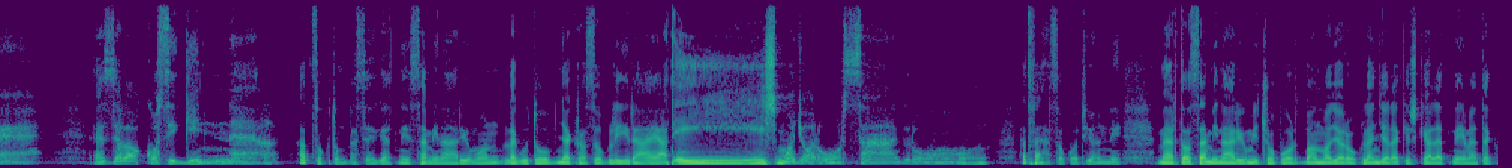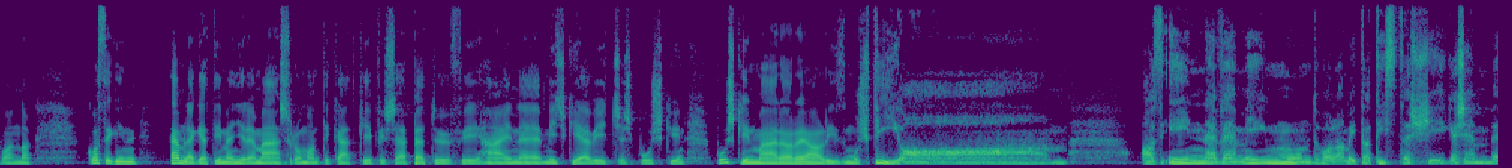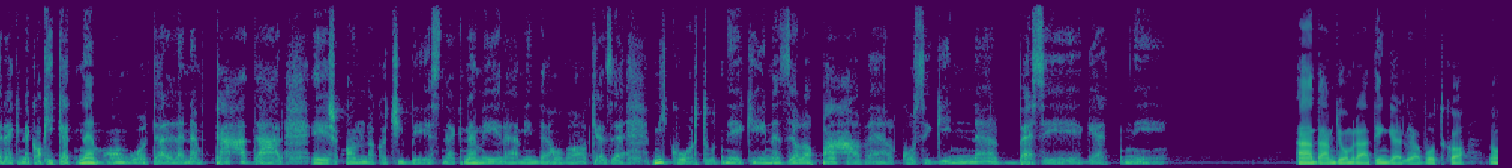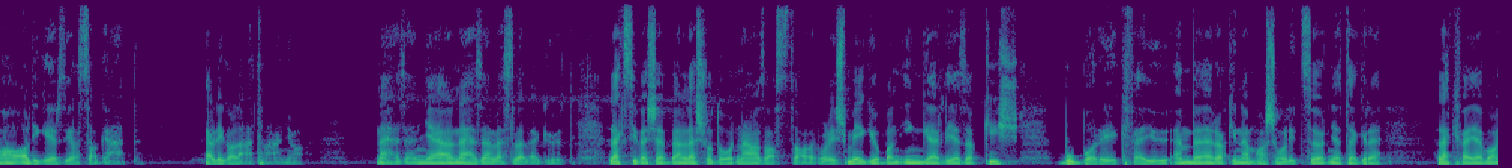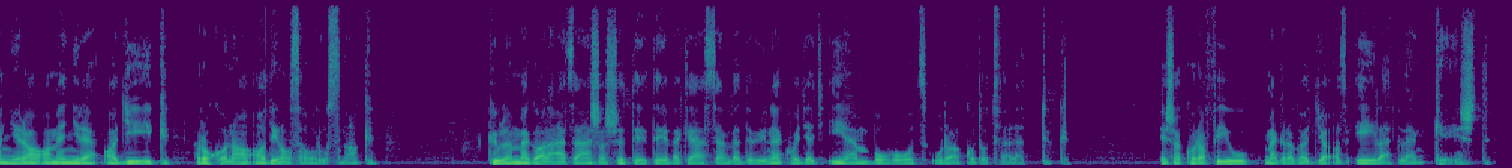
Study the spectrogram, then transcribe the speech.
ezzel a Kosziginnel. Hát szoktunk beszélgetni szemináriumon, legutóbb Nyekraszov líráját és Magyarországról. Hát felszokott jönni, mert a szemináriumi csoportban magyarok, lengyelek és keletnémetek vannak. Koszigin emlegeti, mennyire más romantikát képvisel Petőfi, Heine, Mickiewicz és Puskin. Puskin már a realizmus fiam. Az én nevem még mond valamit a tisztességes embereknek, akiket nem hangolt ellenem Kádár, és annak a csibésznek nem ér el mindenhova a keze. Mikor tudnék én ezzel a Pável Kosziginnel beszélgetni? Ádám gyomrát ingerli a vodka, noha alig érzi a szagát. Elég a látványa. Nehezen nyel, nehezen vesz levegőt. Legszívesebben lesodorná az asztalról, és még jobban ingerli ez a kis, buborékfejű ember, aki nem hasonlít szörnyetegre, legfeljebb annyira, amennyire a gyík rokona a dinoszaurusznak. Külön megalázás a sötét évek elszenvedőinek, hogy egy ilyen bohóc uralkodott felettük. És akkor a fiú megragadja az életlen kést,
